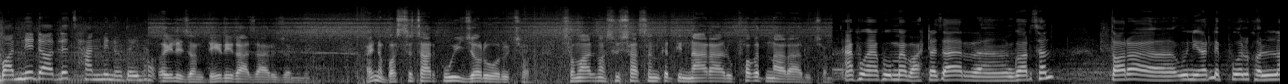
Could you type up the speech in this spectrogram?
भन्ने डरले छानबिन हुँदैन। अहिले झन् धेरै राजाहरू जन्मे। होइन भ्रष्टाचारको उही जरोहरू छ। समाजमा सुशासनका ती नाराहरू फगत नाराहरू छन्। आफू आफूमा भ्रष्टाचार गर्छन् तर उनीहरूले पोल खोल्न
